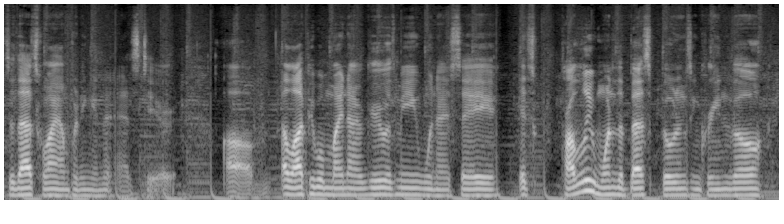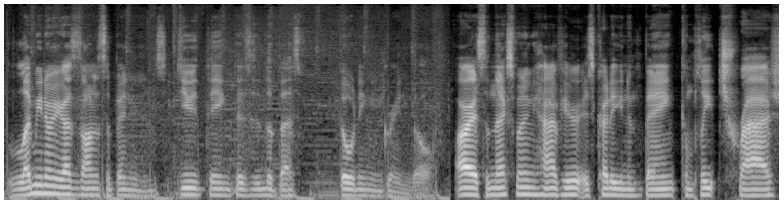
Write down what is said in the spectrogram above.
So that's why I'm putting in an S tier. Um, a lot of people might not agree with me when I say it's probably one of the best buildings in Greenville. Let me know your guys' honest opinions. Do you think this is the best building in Greenville? Alright, so the next building we have here is Credit Union Bank. Complete trash.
